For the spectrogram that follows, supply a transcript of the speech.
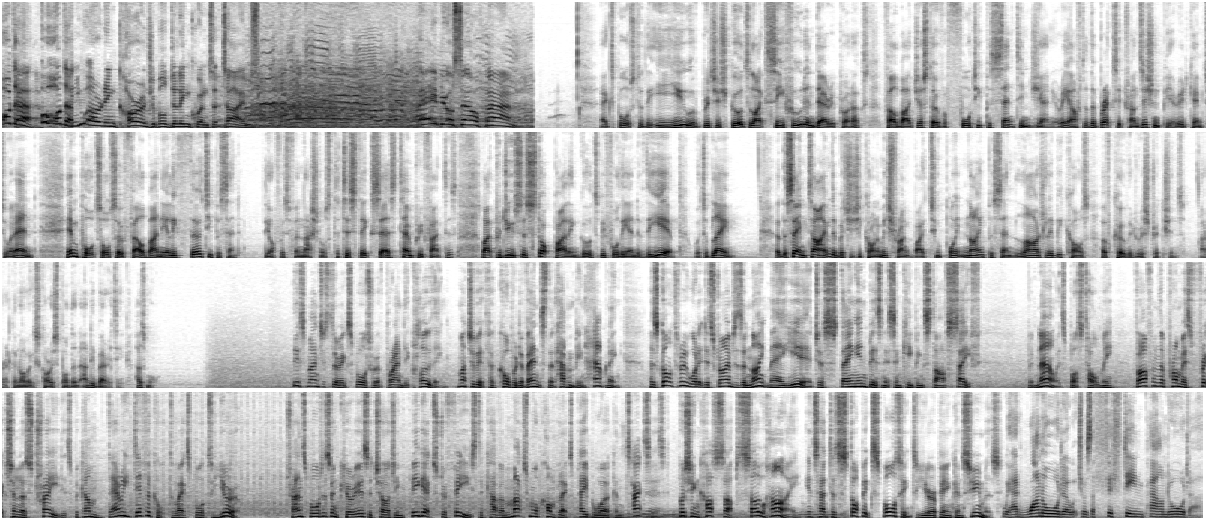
Order! Order! You are an incorrigible delinquent at times. Behave yourself, man! Exports to the EU of British goods like seafood and dairy products fell by just over 40% in January after the Brexit transition period came to an end. Imports also fell by nearly 30%. The Office for National Statistics says temporary factors, like producers stockpiling goods before the end of the year, were to blame. At the same time, the British economy shrank by 2.9%, largely because of COVID restrictions. Our economics correspondent Andy Verity has more. This Manchester exporter of branded clothing, much of it for corporate events that haven't been happening, has got through what it describes as a nightmare year just staying in business and keeping staff safe. But now, its boss told me, far from the promised frictionless trade, it's become very difficult to export to Europe. Transporters and couriers are charging big extra fees to cover much more complex paperwork and taxes, pushing costs up so high it's had to stop exporting to European consumers. We had one order which was a £15 order.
